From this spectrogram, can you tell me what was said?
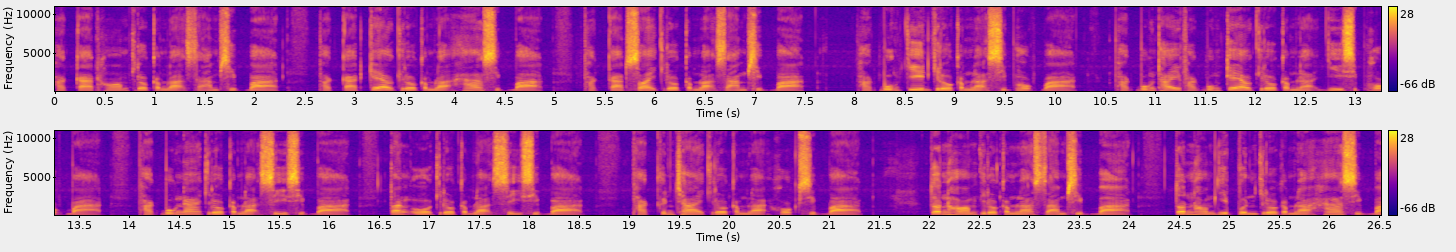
ผักกาดหอมกิโลกรัมละ 30 บาท ผักกาดแก้วกิโลกรัมละ 50 บาท ผักกาดสร้อยกิโลกรัมละ 30 บาท ผักบุ้งจีนกิโลกรัมละ 16 บาท ผักบุ้งไทย ผักบุ้งแก้วกิโลกรัมละ 26 บาท ผักบุ้งนากิโลกรัมละ 40 บาท ตั้งโอกิโลกรัมละ 40 บาท ผักขึ้นช่ายกิโลกรัมละ 60 บาท ต้นหอมกิโลกรัมละ 30 บาท ต้นหอมญี่ปุ่นกิโลกรัมละ 50 บ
